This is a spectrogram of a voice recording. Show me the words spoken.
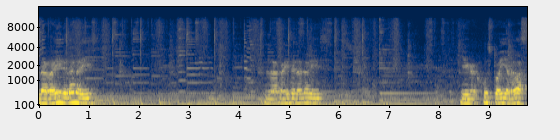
la raíz de la nariz, la raíz de la nariz llega justo ahí a la base.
